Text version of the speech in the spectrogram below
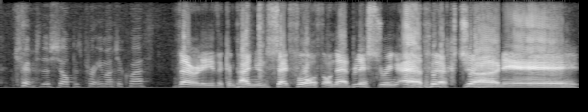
trip to the shop is pretty much a quest. Verily, the companions set forth on their blistering epic journey!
